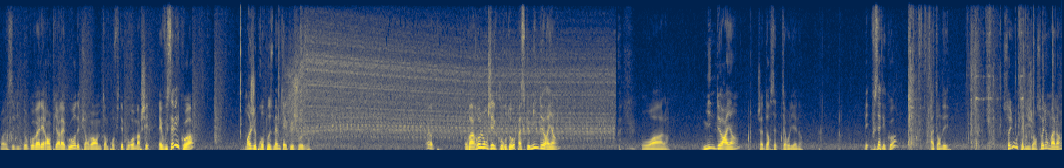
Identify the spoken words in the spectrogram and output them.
Voilà c'est vide. Donc on va aller remplir la gourde Et puis on va en même temps profiter pour remarcher. Et vous savez quoi? Moi je propose même quelque chose. Hop. On va relonger le cours d'eau Parce que mine de rien Voilà. Mine de rien J'adore cette tyrolienne Mais vous savez quoi? Attendez. Soyons intelligents, soyons malins.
